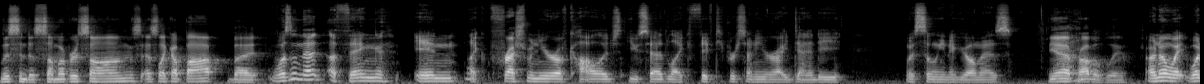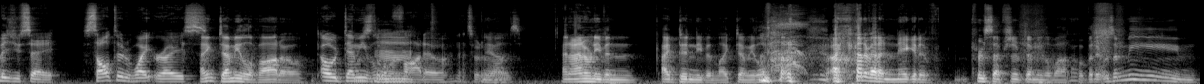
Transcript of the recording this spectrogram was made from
listened to some of her songs as like a bop, but Wasn't that a thing in like freshman year of college? You said like 50% of your identity was Selena Gomez. yeah, probably. Oh no, wait, what did you say? Salted white rice. I think Demi Lovato, oh, Demi was the one. Lovato. That's what it Yeah. was. and I don't even I didn't even like Demi Lovato. I kind of had a negative perception of Demi Lovato, but it was a meme.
